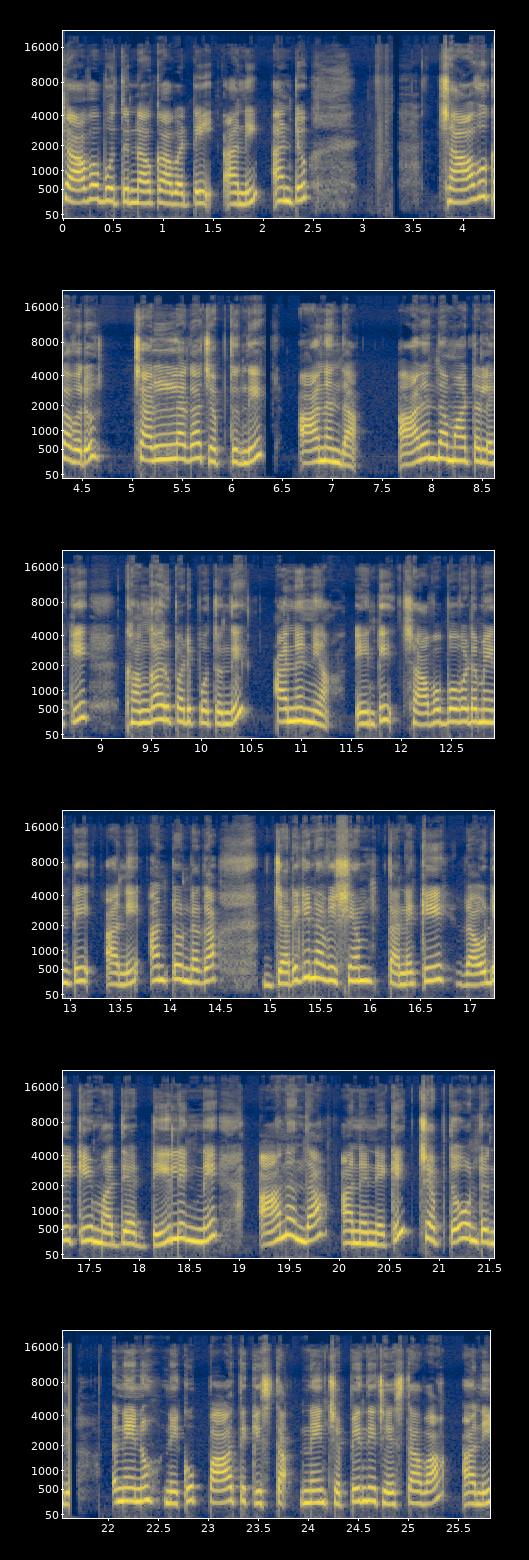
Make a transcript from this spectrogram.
చావబోతున్నావు కాబట్టి అని అంటూ చావు కవరు చల్లగా చెప్తుంది ఆనంద. ఆనంద మాటలకి కంగారు పడిపోతుంది. అనన్య ఏంటి చావబోవడం ఏంటి అని అంటుండగా జరిగిన విషయం తనకి రౌడీకి మధ్య డీలింగ్ని ఆనంద అనన్యకి చెప్తూ ఉంటుంది. నేను నీకు పాతికిస్తా నేను చెప్పింది చేస్తావా అని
